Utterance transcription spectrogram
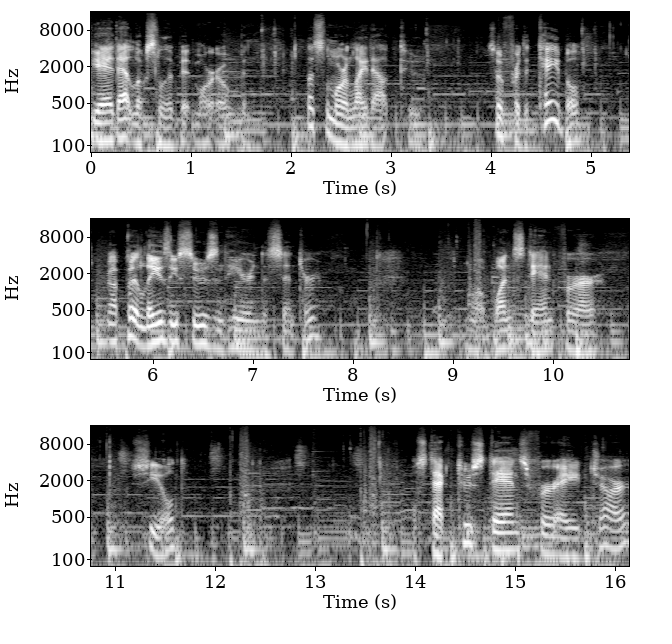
Yeah, that looks a little bit more open. Let's more light out too. So for the table, I'm going to put a Lazy Susan here in the center. We'll one stand for our shield. We'll stack two stands for a jar.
